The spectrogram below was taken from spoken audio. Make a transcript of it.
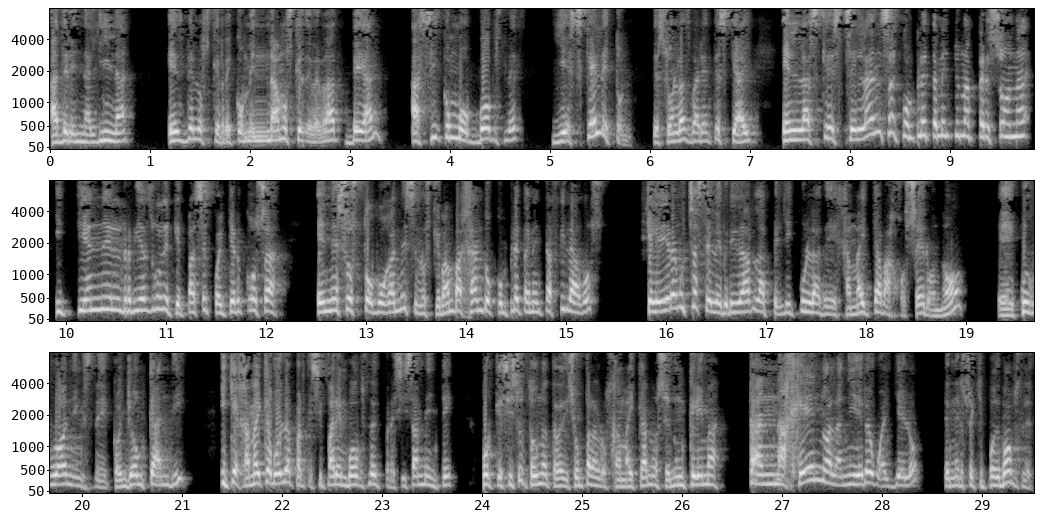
adrenalina, es de los que recomendamos que de verdad vean, así como bobsled y skeleton, que son las variantes que hay en las que se lanza completamente una persona y tiene el riesgo de que pase cualquier cosa en esos toboganes en los que van bajando completamente afilados, que le diera mucha celebridad la película de Jamaica bajo cero, ¿no? Eh, Cool Runnings de, con John Candy, y que Jamaica vuelve a participar en bobsled precisamente porque se hizo toda una tradición para los jamaicanos en un clima tan ajeno a la nieve o al hielo, tener su equipo de bobsled.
